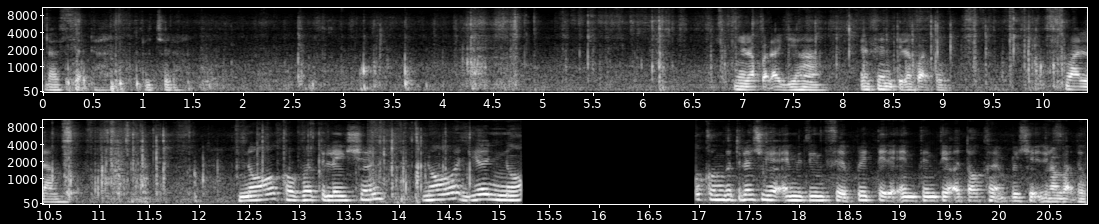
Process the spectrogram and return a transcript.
Dah siap dah. Kerja dah. Ni dapat lagi ha. Insentif dapat tu. Semalam. No, congratulations. No, dia no. Congratulations your everything sir. Pretty the incentive atau can appreciate dia nampak tu.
